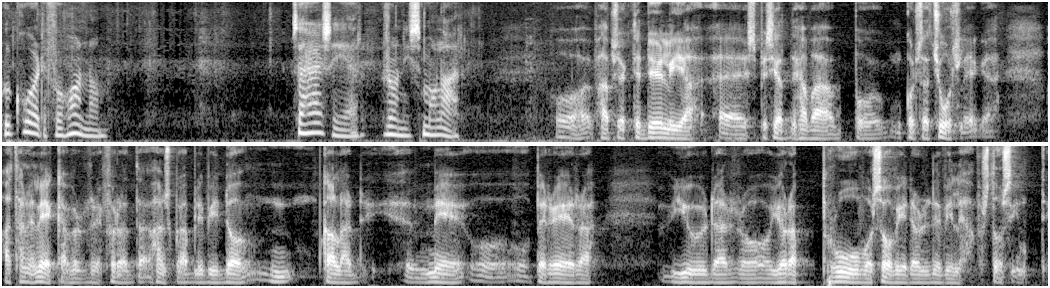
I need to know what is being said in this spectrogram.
hur går det för honom? Så här säger Ronny Smolar. Och han försökte dölja, eh, speciellt när han var på koncentrationsläger, att han är läkare för att han skulle ha blivit då kallad med och operera judar och göra prov och så vidare, det ville han förstås inte.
